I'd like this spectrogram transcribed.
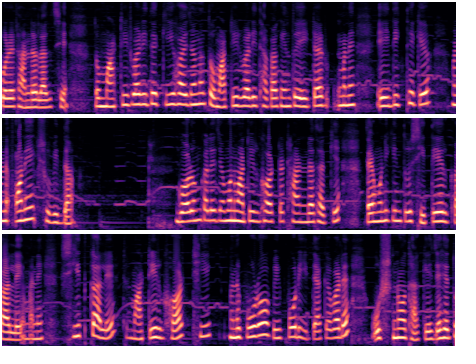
করে ঠান্ডা লাগছে। তো মাটির বাড়িতে কি হয় জানো তো, মাটির বাড়ি থাকা কিন্তু এইটার মানে এই দিক থেকে মানে অনেক সুবিধা। গরমকালে যেমন মাটির ঘরটা ঠান্ডা থাকে, তেমনই কিন্তু শীতের কালে মানে শীতকালে মাটির ঘর ঠিক মানে পুরো বিপরীত, একেবারে উষ্ণ থাকে। যেহেতু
